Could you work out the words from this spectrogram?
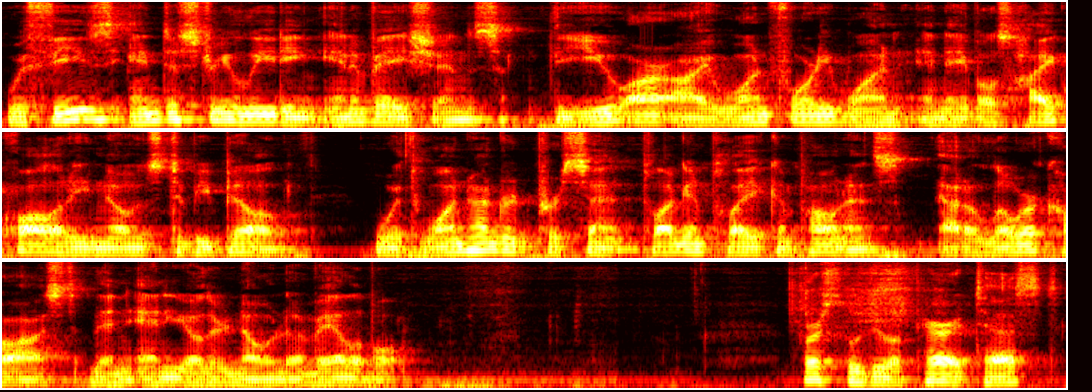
With these industry leading innovations, the URI 141 enables high quality nodes to be built with 100% plug and play components at a lower cost than any other node available. First, we'll do a parrot test.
